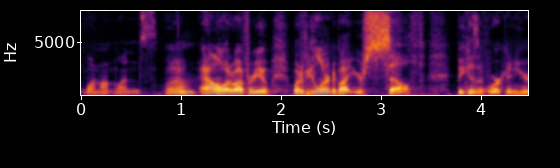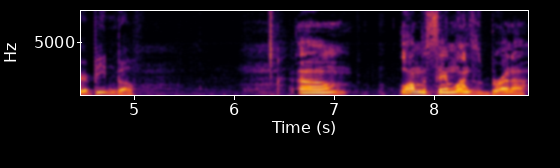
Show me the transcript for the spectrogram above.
one-on-ones. Wow, Alan, what about for you? What have you learned about yourself because of working here at Betenbough? Um, along the same lines as Brenna,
